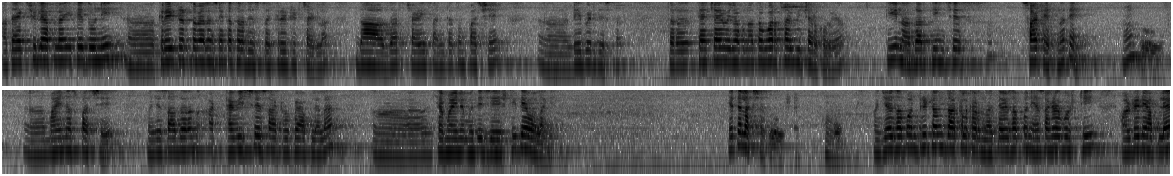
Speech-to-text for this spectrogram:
आता ॲक्च्युली आपल्या इथे दोन्ही क्रेडिटरचा बॅलन्स एकत्र दिसतो आहे क्रेडिट साईडला दहा हजार चाळीस आणि त्यातून पाचशे डेबिट दिसतात तर त्याच्याऐवजी आपण आता वरचा विचार करूया. तीन हजार तीनशे स- साठ आहेत ना ते? हं? हो. मायनस पाचशे म्हणजे साधारण अठ्ठावीसशे साठ रुपये आपल्याला ह्या महिन्यामध्ये जी एस टी द्यावा लागेल. येते लक्षात हो. म्हणजे ज्यावेळेस आपण रिटर्न दाखल करणार त्यावेळेस आपण ह्या सगळ्या गोष्टी ऑलरेडी आपल्या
